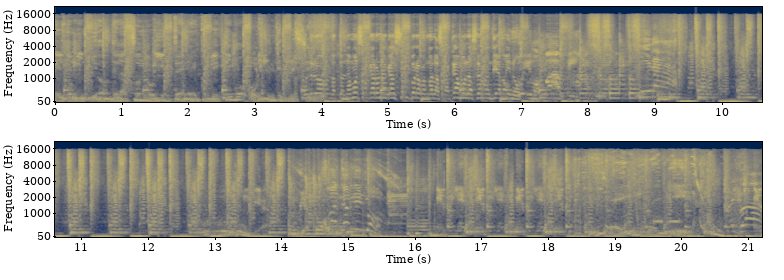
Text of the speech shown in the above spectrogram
el dominio de la zona oriente, colectivo Oriente Presenta. Nosotros nos tratamos de sacar una canción, pero cuando la sacamos la hacemos en 10 minutos. Fuimos, papi. Mira, ¡Suelta el ritmo! El baile, el baile, el baile, el ahí va.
